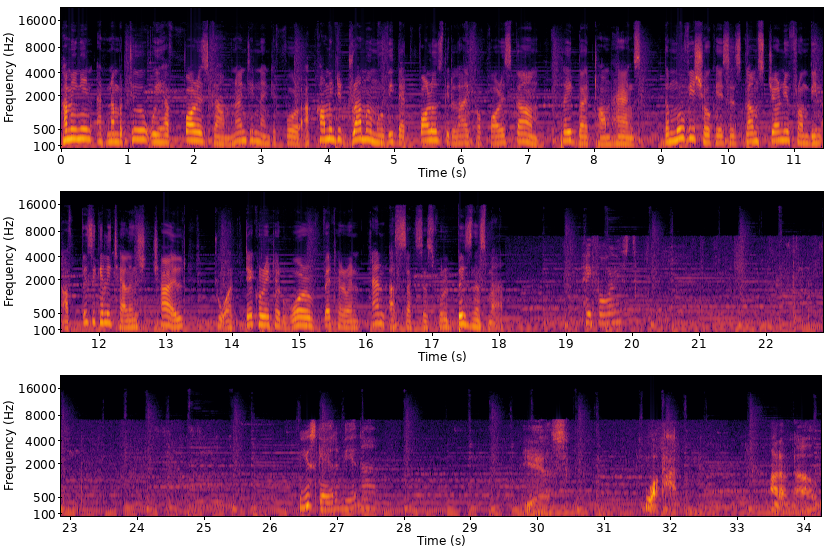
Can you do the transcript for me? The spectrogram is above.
Coming in at number 2, we have Forrest Gump 1994, a comedy drama movie that follows the life of Forrest Gump, played by Tom Hanks. The movie showcases Gump's journey from being a physically challenged child to a decorated war veteran and a successful businessman. Hey, Forrest. Were you scared in Vietnam? Yes. Why? I don't know.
